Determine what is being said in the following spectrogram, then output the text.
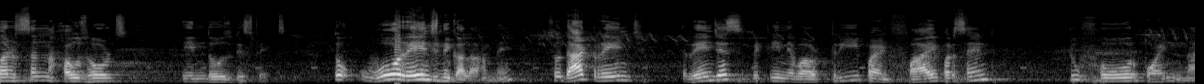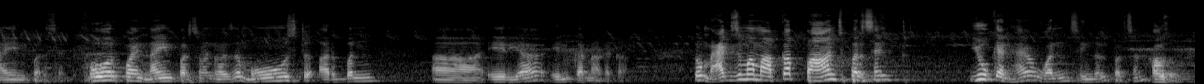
person households in those districts. So वो range निकाला हमने. So that range ranges between about 3.5 percent to 4.9 percent. 4.9 percent was the most urban area in Karnataka तो मैक्सिमम आपका पाँच percent you can have one single person household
